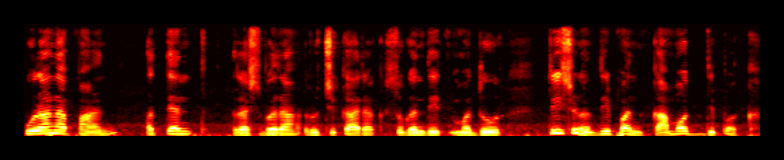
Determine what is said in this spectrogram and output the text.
पुराना पान अत्यंत रसभरा, रुचिकारक, सुगंधित, मधुर, तीक्ष्ण, दीपन, कामोद्दीपक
